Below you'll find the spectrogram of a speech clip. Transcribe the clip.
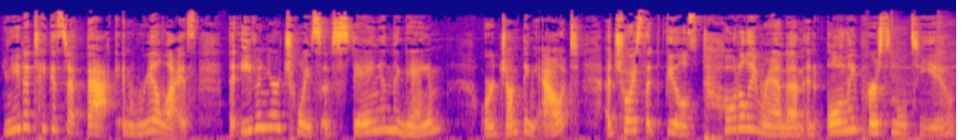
You need to take a step back and realize that even your choice of staying in the game or jumping out, a choice that feels totally random and only personal to you,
